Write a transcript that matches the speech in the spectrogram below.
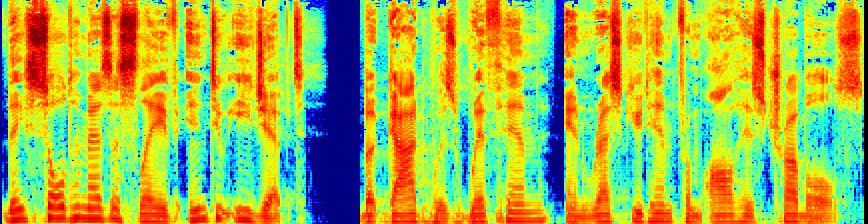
they sold him as a slave into Egypt, but God was with him and rescued him from all his troubles.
